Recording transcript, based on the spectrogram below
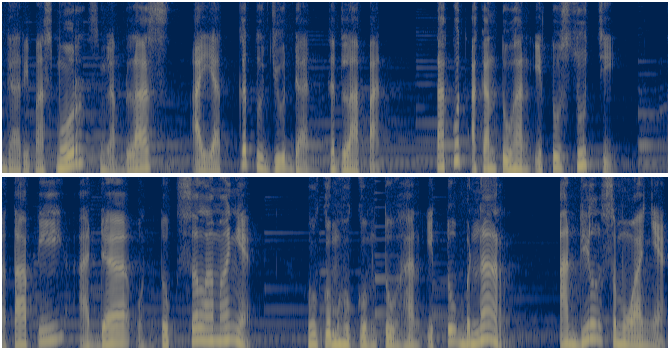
dari Mazmur 19 ayat ke-7 dan ke-8. Takut akan Tuhan itu suci, tetapi ada untuk selamanya. Hukum-hukum Tuhan itu benar, adil semuanya,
